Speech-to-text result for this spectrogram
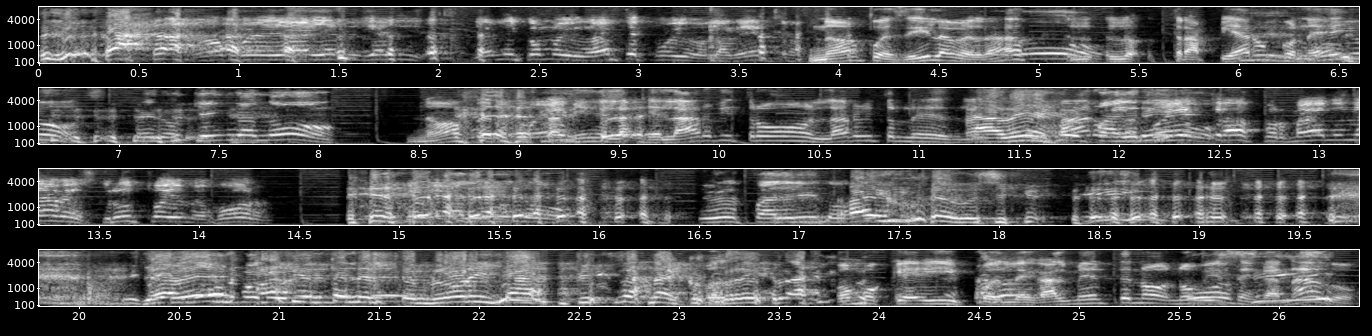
No, pues ya, ya, ya, ni- ya ni cómo ayudarte, pollo, la neta. No, pues sí, la verdad, No. lo- trapearon con ellos. Pero ¿quién ganó? No, pero también el, el árbitro, el árbitro les, les A ver, hizo paro. padrino. Puedes transformar en una avestruz, pollo, mejor. Padrino. Padrino. Ay, huevo, sí. Ya ven, nomás sienten el temblor y ya empiezan a correr. Como que y pues legalmente no, no Oh, hubiesen sí. ganado.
